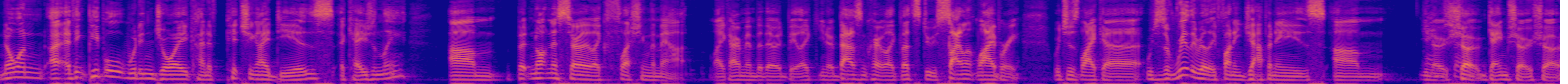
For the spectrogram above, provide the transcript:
no one I, I think people would enjoy kind of pitching ideas occasionally, um, but not necessarily like fleshing them out. Like I remember there would be like you know Baz and Craig were like let's do Silent Library, which is like a which is a really really funny Japanese um, you Game know show. show game show show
